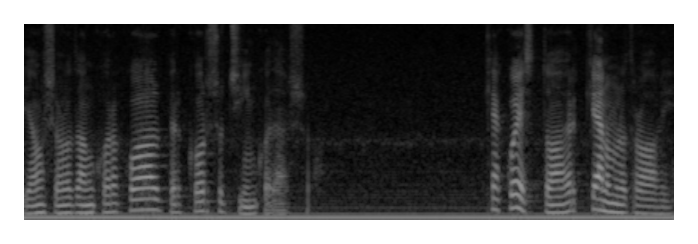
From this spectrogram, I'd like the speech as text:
Vediamo se uno dà ancora qua al percorso 5 adesso. Che è questo? Perché non me lo trovi?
